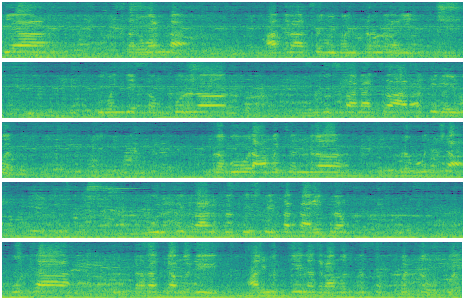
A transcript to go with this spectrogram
आपल्या सर्वांना आदराचं निमंत्रण राहील. ती म्हणजे संपूर्ण हिंदुस्थानाचं आराध्य दैवत. प्रभू रामचंद्र प्रभूंच्या मूर्ती प्राण प्रतिष्ठेचा कार्यक्रम मोठ्या धडाक्यामध्ये अयोध्ये नगरामधनं संपन्न होतोय.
